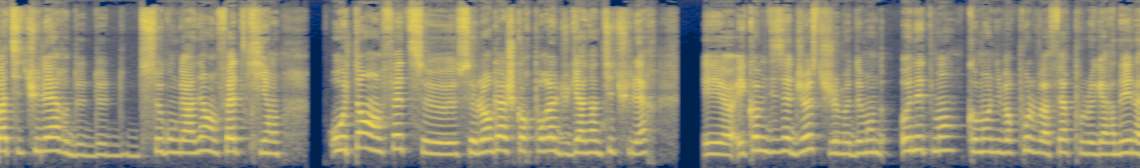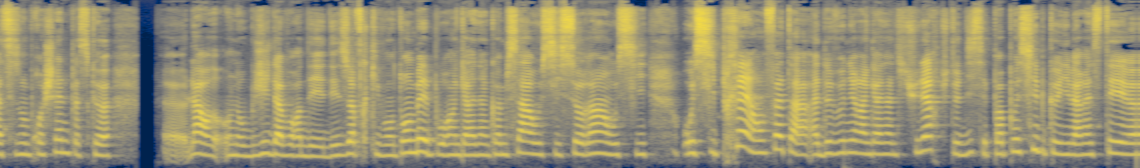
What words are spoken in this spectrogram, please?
pas titulaires, de, second gardien, en fait, qui ont autant, en fait, ce, ce langage corporel du gardien titulaire. Et, et comme disait Just, je me demande honnêtement comment Liverpool va faire pour le garder la saison prochaine, parce que euh, là, on est obligé d'avoir des, offres qui vont tomber pour un gardien comme ça, aussi serein, aussi, aussi prêt en fait à, devenir un gardien titulaire. Tu te dis, c'est pas possible qu'il va rester euh,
